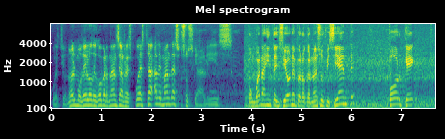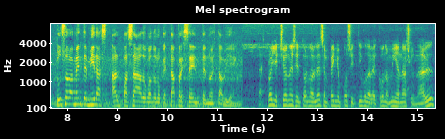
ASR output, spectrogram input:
cuestionó el modelo de gobernanza en respuesta a demandas sociales. Con buenas intenciones, pero que no es suficiente, porque Tú solamente miras al pasado cuando lo que está presente no está bien. Las proyecciones en torno al desempeño positivo de la economía nacional,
